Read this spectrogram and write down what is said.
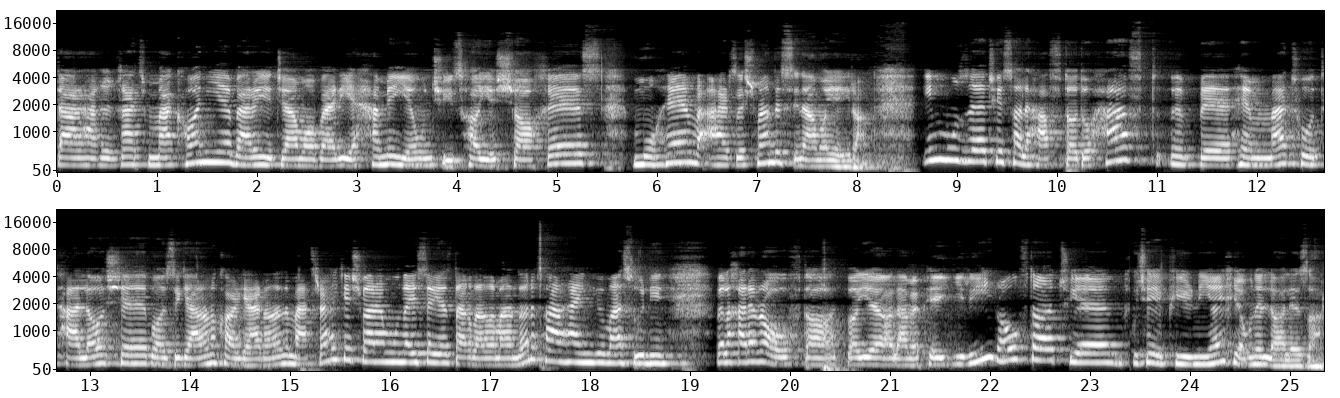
در حقیقت مکانیه برای جمعآوری همه اون چیزهای شاخص مهم و ارزشمند سینمای ایران. این موزه توی سال 77 به همت و تلاش بازیگران و کارگردانان مطرح کشورمون و یه سری از دغدغه‌مندان فرهنگی و مسئولین بالاخره راه افتاد با یه عالم پیگیری. راه افتاد توی کوچه پیرنیای خیابون لالزار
